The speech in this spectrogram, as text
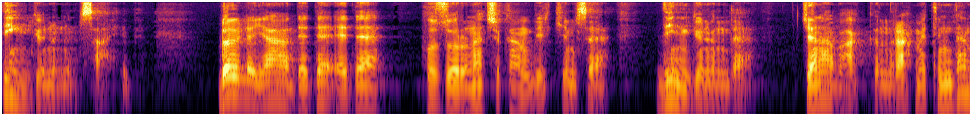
din gününün sahibi. Böyle ya dede ede huzuruna çıkan bir kimse din gününde Cenab-ı Hakk'ın rahmetinden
